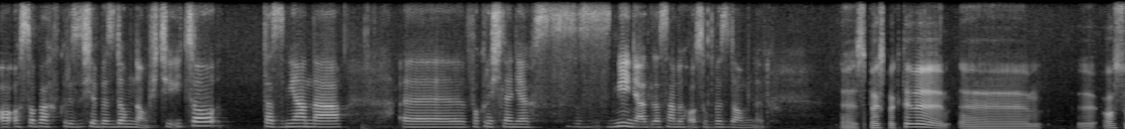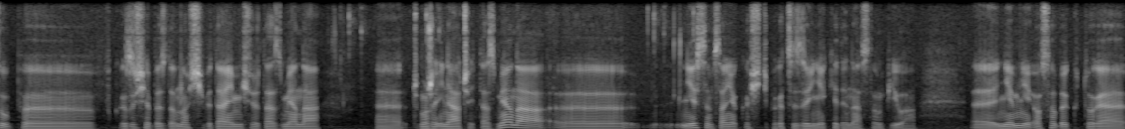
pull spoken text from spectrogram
o osobach w kryzysie bezdomności. I co ta zmiana w określeniach zmienia dla samych osób bezdomnych? Z perspektywy osób e, w kryzysie bezdomności wydaje mi się, że ta zmiana, e, czy może inaczej, ta zmiana nie jestem w stanie określić precyzyjnie, kiedy nastąpiła. Niemniej osoby, które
